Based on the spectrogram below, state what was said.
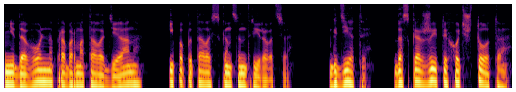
Недовольно пробормотала Диана и попыталась сконцентрироваться. «Где ты? Да скажи ты хоть что-то!»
